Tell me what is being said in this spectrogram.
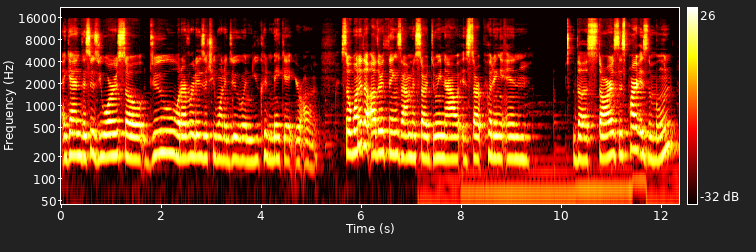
Again, this is yours, so do whatever it is that you wanna do and you could make it your own. So one of the other things I'm gonna start doing now is start putting in the stars. This part is the moon.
